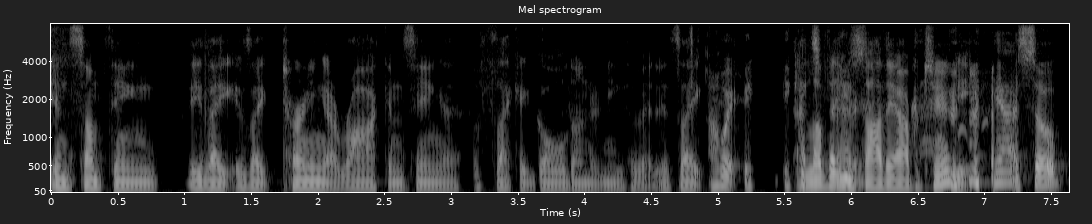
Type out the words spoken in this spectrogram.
in something like it was like turning a rock and seeing a, a fleck of gold underneath of it. It's like oh, it, it I love better. that you saw the opportunity. yeah. So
